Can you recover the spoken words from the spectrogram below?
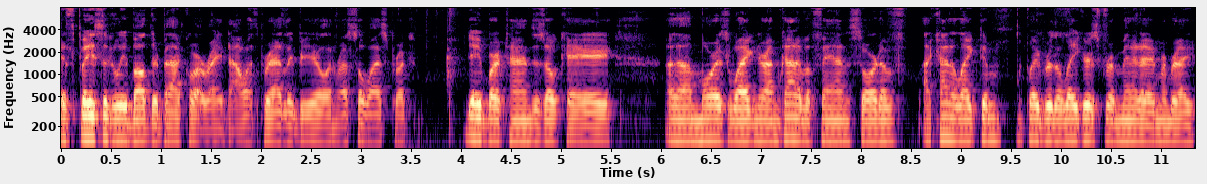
It's basically about their backcourt right now with Bradley Beal and Russell Westbrook. Dave Bertans is okay. Uh, Moritz Wagner, I'm kind of a fan, sort of. I kind of liked him. He played for the Lakers for a minute. I remember I,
